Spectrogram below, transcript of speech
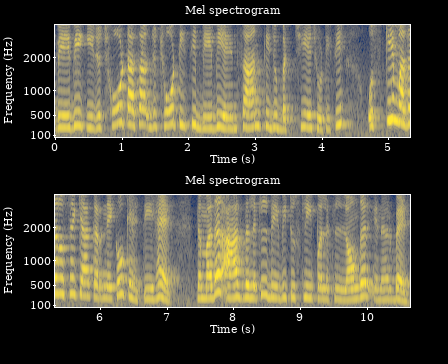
बेबी की, जो छोटा सा, जो छोटी सी बेबी है, इंसान की जो बच्ची है छोटी सी, उसकी मदर उसे क्या करने को कहती है? The mother ask the little baby to sleep a little longer in her bed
